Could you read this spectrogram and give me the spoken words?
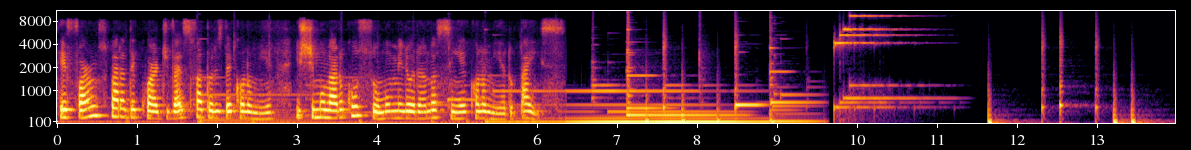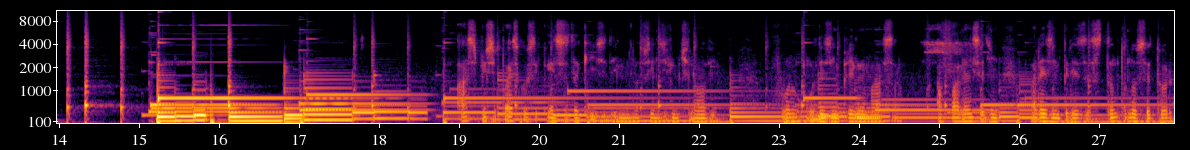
reformas para adequar diversos fatores da economia e estimular o consumo, melhorando assim a economia do país. Principais consequências da crise de 1929 foram o desemprego em massa, a falência de várias empresas, tanto no setor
